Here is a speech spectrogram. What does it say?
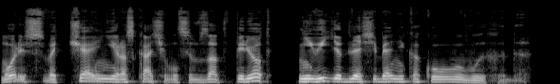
Морис в отчаянии раскачивался взад-вперед, не видя для себя никакого выхода.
